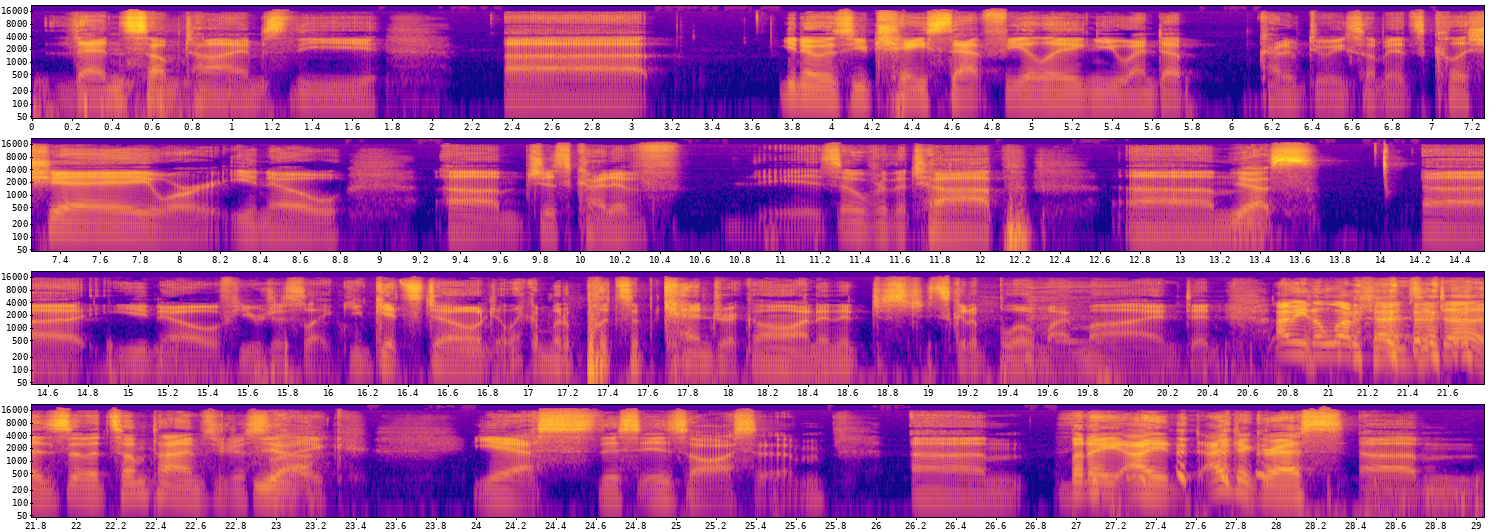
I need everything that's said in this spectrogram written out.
then sometimes the uh, you know, as you chase that feeling, you end up kind of doing something that's cliche or, you know, um, just kind of it's over the top. Um, Yes. Uh, you know, if you're just like you get stoned, you're like, I'm gonna put some Kendrick on, and it just it's gonna blow my mind. And I mean, a lot of times it does, but sometimes you're just Yeah. like, yes, this is awesome. Um, but I I, I digress. Um,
